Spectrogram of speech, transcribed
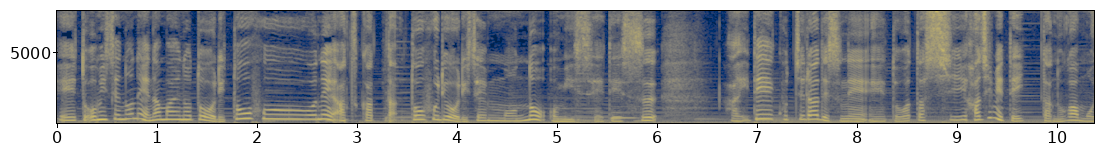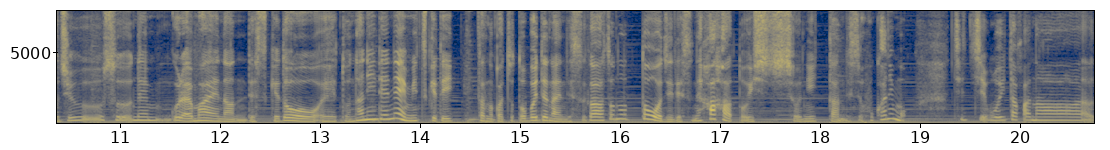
えーと、お店のね名前の通り豆腐をね扱った豆腐料理専門のお店です。はい、でこちらですね、えーと、私初めて行ったのがもう十数年ぐらい前なんですけど、えーと、何でね見つけて行ったのかちょっと覚えてないんですがその当時ですね母と一緒に行ったんですよ。他にも父もいたかな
